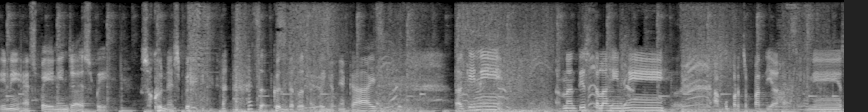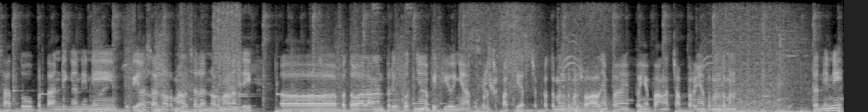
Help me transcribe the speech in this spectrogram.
ini SP Ninja SP Sukun SP Sukun terus aku ingatnya guys. Oke ini nanti setelah ini aku percepat ya. Ini satu pertandingan ini biasa normal jalan normal. Nanti uh, petualangan berikutnya videonya aku percepat biar cepat teman-teman. Soalnya banyak, banyak banget chapternya teman-teman dan ini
